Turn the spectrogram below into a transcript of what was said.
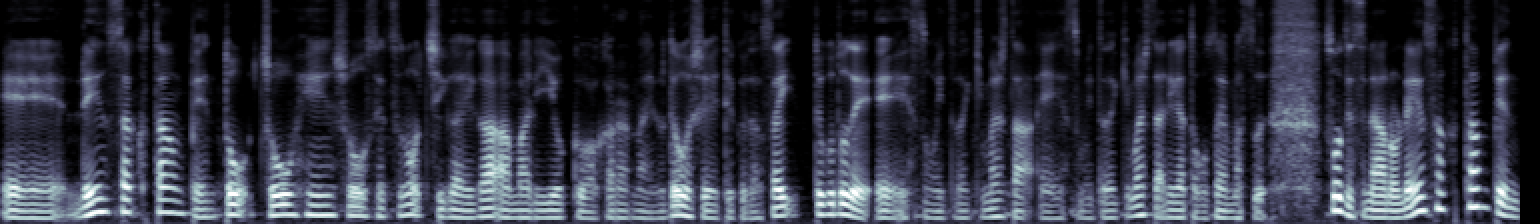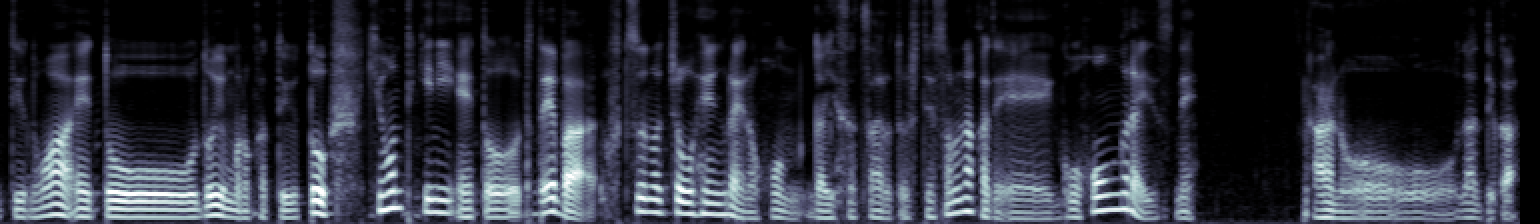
えー、連作短編と長編小説の違いがあまりよくわからないので教えてください。ということで、えー、質問いただきました。えー、質問いただきましてありがとうございます。そうですね、あの、連作短編っていうのは、えっ、と、どういうものかというと、基本的に、えっ、と、例えば、普通の長編ぐらいの本が1冊あるとして、その中で、え、5本ぐらいですね、あのー、なんていうか、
